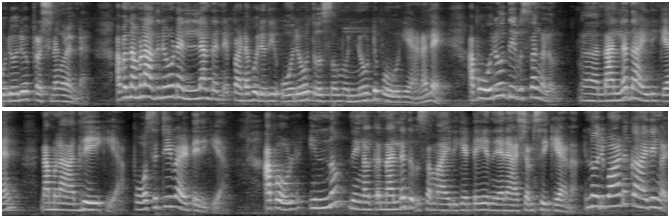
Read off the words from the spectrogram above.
ഓരോരോ പ്രശ്നങ്ങളുണ്ട്. അപ്പം നമ്മൾ അതിനോടെല്ലാം തന്നെ പടപൊരുതി ഓരോ ദിവസവും മുന്നോട്ട് പോവുകയാണ് അല്ലേ? അപ്പോൾ ഓരോ ദിവസങ്ങളും നല്ലതായിരിക്കാൻ നമ്മൾ ആഗ്രഹിക്കുക പോസിറ്റീവായിട്ടിരിക്കുക അപ്പോൾ ഇന്നും നിങ്ങൾക്ക് നല്ല ദിവസമായിരിക്കട്ടെ എന്ന് ഞാൻ ആശംസിക്കുകയാണ്. ഇന്ന് ഒരുപാട് കാര്യങ്ങൾ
